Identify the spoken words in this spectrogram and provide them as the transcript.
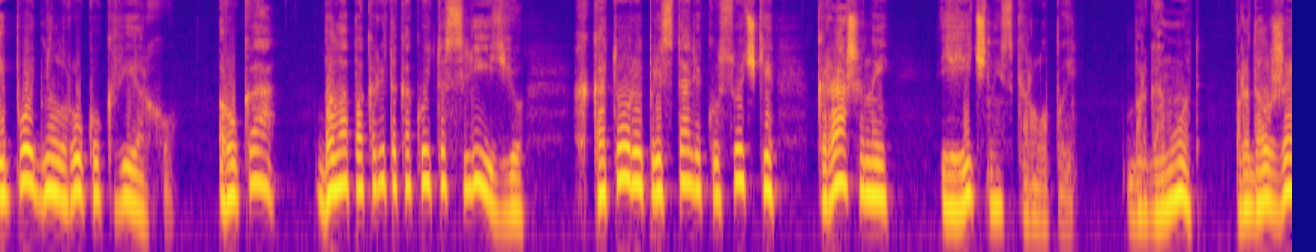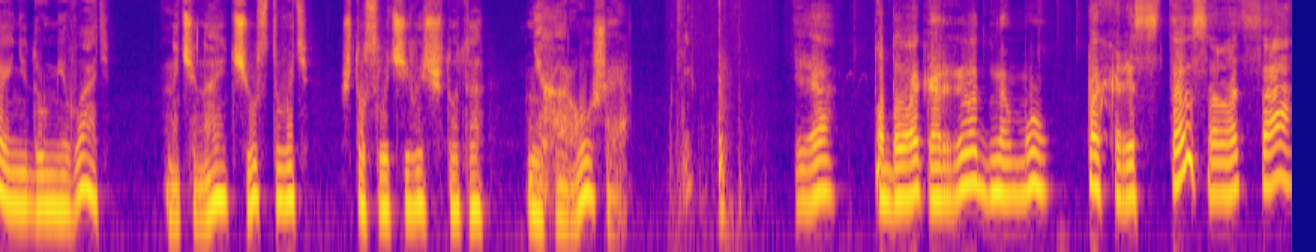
и поднял руку кверху. Рука была покрыта какой-то слизью, к которой пристали кусочки крашеной яичной скорлупы. Баргамот, продолжая недоумевать, начинает чувствовать, что случилось что-то нехорошее. Я по-благородному, по Христосу Отца,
